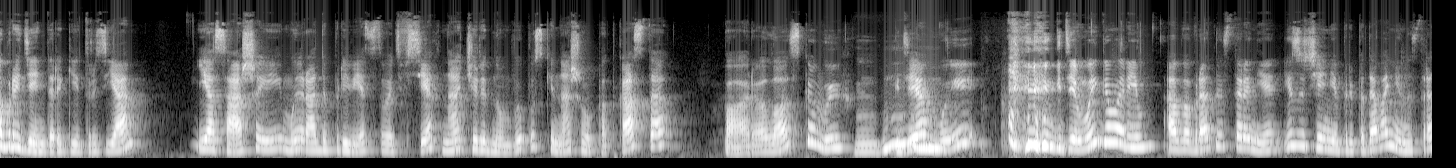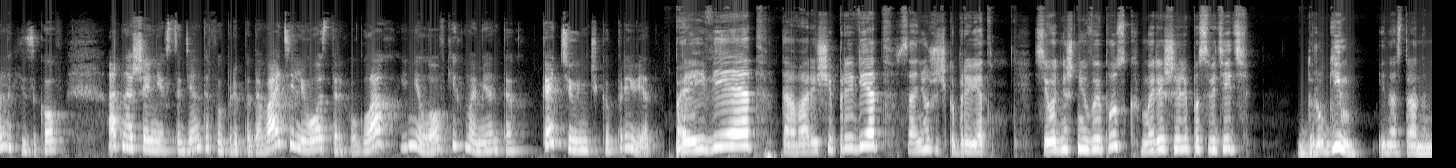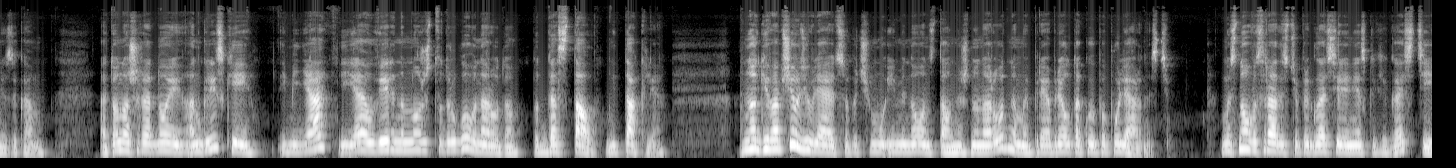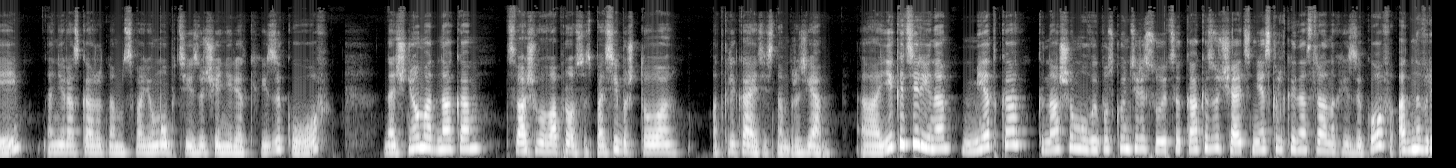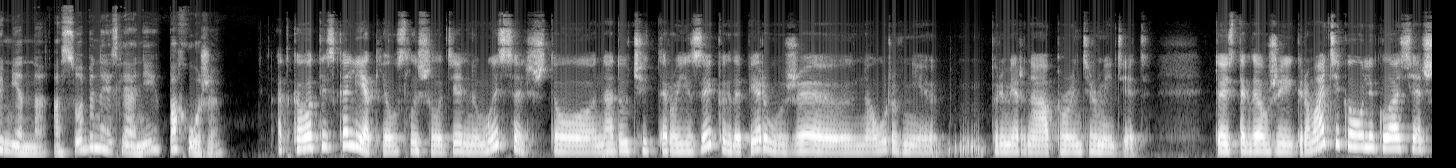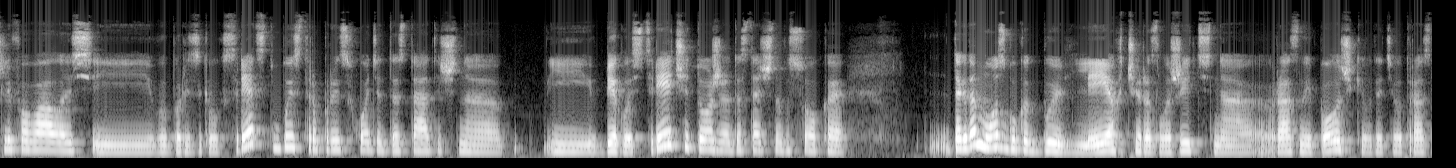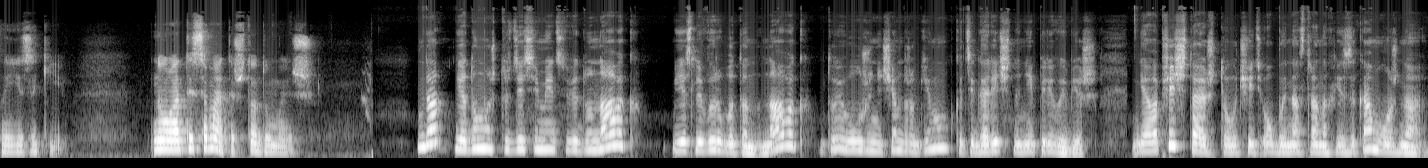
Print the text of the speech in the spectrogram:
Добрый день, дорогие друзья! Я Саша, и мы рады приветствовать всех на очередном выпуске нашего подкаста «Пара ласковых», где мы где мы говорим об обратной стороне изучения преподавания иностранных языков, отношениях студентов и преподавателей, острых углах и неловких моментах. Катюнечка, привет! Привет! Товарищи, привет! Санюшечка, привет! Сегодняшний выпуск мы решили посвятить другим иностранным языкам. А то наш родной английский и меня, и я уверена, множество другого народа поддостал, не так ли? Многие вообще удивляются, почему именно он стал международным и приобрел такую популярность. Мы снова с радостью пригласили нескольких гостей. Они расскажут нам о своем опыте изучения редких языков. Начнем, однако, с вашего вопроса. Спасибо, что откликаетесь нам, друзья. А, Екатерина метко к нашему выпуску интересуется, как изучать несколько иностранных языков одновременно, особенно если они похожи. От кого-то из коллег я услышала отдельную мысль, что надо учить второй язык, когда первый уже на уровне примерно upper intermediate. То есть тогда уже и грамматика улеглась и отшлифовалась, и выбор языковых средств быстро происходит достаточно, и беглость речи тоже достаточно высокая. Тогда мозгу как бы легче разложить на разные полочки вот эти вот разные языки. Ну, а ты сама-то что думаешь? Да, я думаю, что здесь имеется в виду навык. Если выработан навык, то его уже ничем другим категорично не перевыбьешь. Я вообще считаю, что учить оба иностранных языка можно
